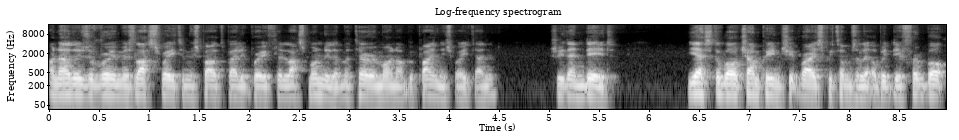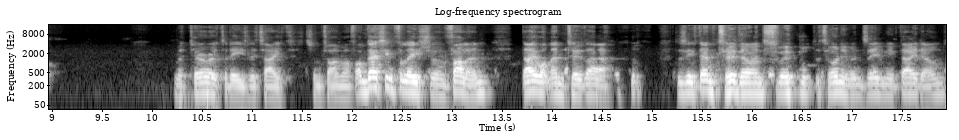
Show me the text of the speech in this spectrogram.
I know there was rumours last week, and we spoke about it briefly last Monday, that Matera might not be playing this weekend. She then did. Yes, the World Championship race becomes a little bit different, but Matera could easily take some time off. I'm guessing Felicia and Fallon, they want them two there. Because if them two don't swoop up the tournaments, even if they don't,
